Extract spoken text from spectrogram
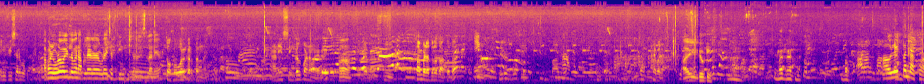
किंगफिशर बघ. आपण एवढं बघितलं पण आपल्याला एवढा याच्यात किंगफिशर दिसला नाही. तो होवर करताना. आणि सिंगल पण आहे माझ्याकडे हा. थांब बेटा तुला दाखवतो. हे बघा. आई ब्युटी आवलेट पण दाखवा.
